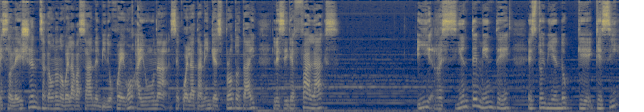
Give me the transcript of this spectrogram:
Isolation, saca una novela basada en el videojuego. Hay una secuela también que es Prototype. Le sigue Phalanx. Y recientemente estoy viendo que, que sí,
